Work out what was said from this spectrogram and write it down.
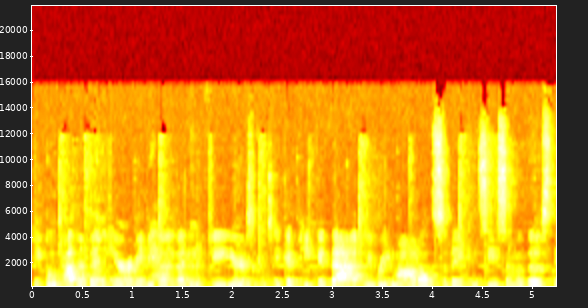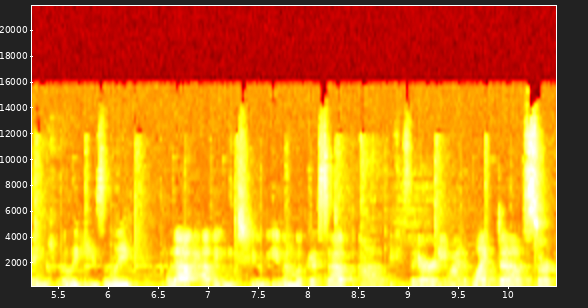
people who haven't been here or maybe haven't been in a few years can take a peek at that. We remodeled so they can see some of those things really easily without having to even look us up uh, because they already might have liked us or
